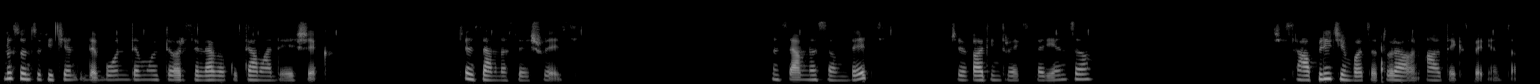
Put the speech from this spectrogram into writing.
Nu sunt suficient de bun, de multe ori se leagă cu teama de eșec. Ce înseamnă să eșuezi? înseamnă să înveți ceva dintr-o experiență și să aplici învățătura în altă experiență.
